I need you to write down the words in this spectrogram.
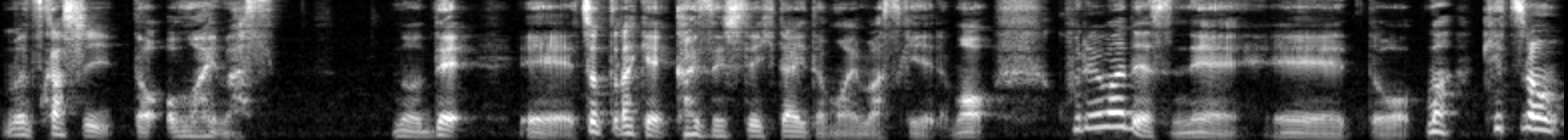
難しいと思います。ので、えー、ちょっとだけ解説していきたいと思いますけれども、これはですね、えっ、ー、と、まあ、結論、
